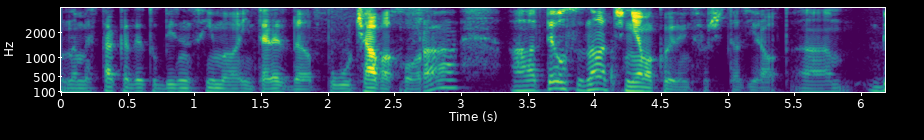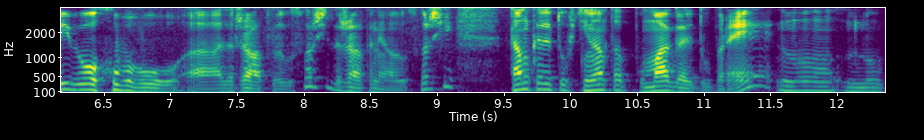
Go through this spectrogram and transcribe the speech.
на места, където бизнес има интерес да получава хора, а, те осъзнават, че няма кой да им свърши тази работа. А, би било хубаво а, държавата да го свърши, държавата няма да го свърши. Там, където общината помага е добре, но, но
